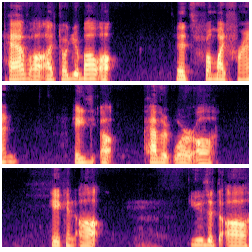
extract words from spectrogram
have, uh, I told you about. Uh, it's from my friend. He uh have it where uh he can uh use it to uh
